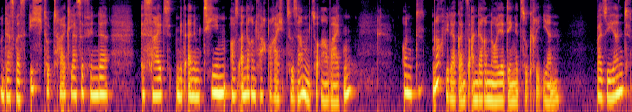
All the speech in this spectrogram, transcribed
Und das, was ich total klasse finde, ist halt mit einem Team aus anderen Fachbereichen zusammenzuarbeiten und noch wieder ganz andere neue Dinge zu kreieren, basierend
